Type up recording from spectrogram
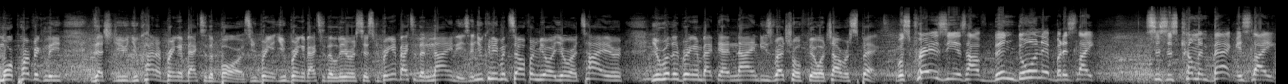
more perfectly, that you, you kind of bring it back to the bars. You bring it you bring it back to the lyricists. You bring it back to the 90s, and you can even tell from your your attire, you're really bringing back that 90s retro feel, which I respect. What's crazy is I've been doing it, but it's like since it's coming back, it's like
